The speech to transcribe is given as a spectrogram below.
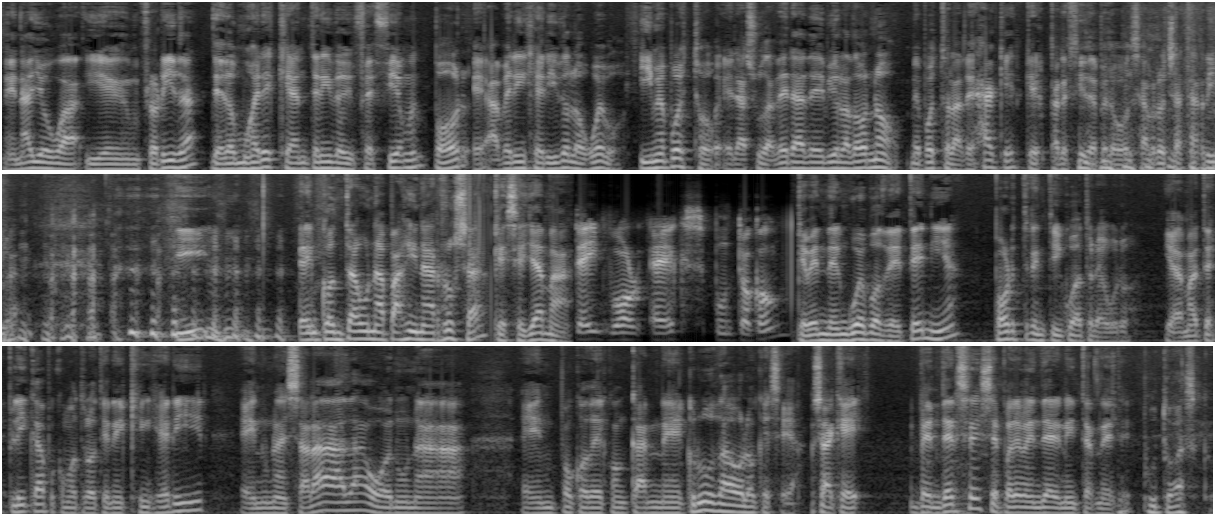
en Iowa y en Florida de dos mujeres que han tenido infección por eh, haber ingerido los huevos. Y me he puesto en la sudadera de violador, no, me he puesto la de hacker, que es parecida pero se abrocha hasta arriba. Y he encontrado una página rusa que se llama tapeworldx.com que venden huevos de tenia por 34 euros. Y además te explica pues, cómo te lo tienes que ingerir en una ensalada o en una en un poco de con carne cruda o lo que sea. O sea que venderse se puede vender en internet. ¿eh? Puto asco.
